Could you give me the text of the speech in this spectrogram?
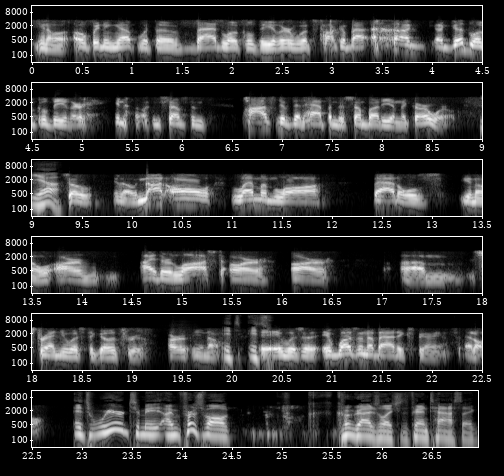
you know, opening up with a bad local dealer, let's talk about a, a good local dealer. You know, and something positive that happened to somebody in the car world. Yeah, So, you know, not all lemon law battles, you know, are either lost or are um, strenuous to go through. Or, you know, It's- it's- it was a it wasn't a bad experience at all. it's weird to me. I mean, first of all, congratulations, fantastic,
